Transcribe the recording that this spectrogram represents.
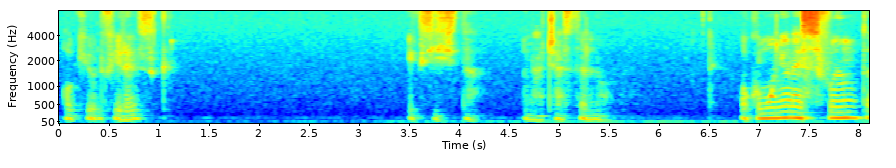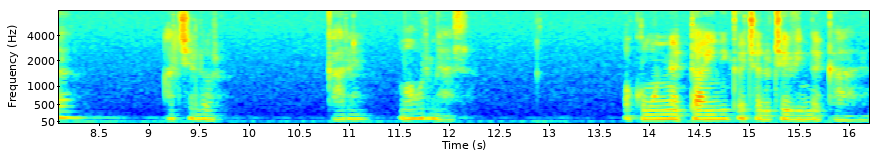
ochiul firesc, există în această lume. O comuniune sfântă a celor care mă urmează. O comuniune tainică ce aduce vindecare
